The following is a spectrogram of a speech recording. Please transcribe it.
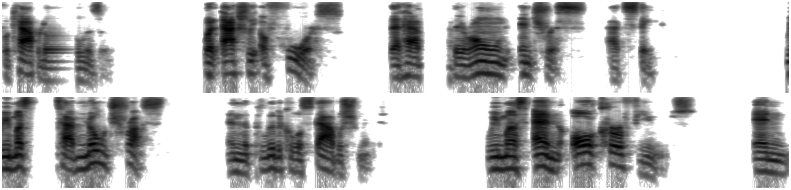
for capitalism, but actually a force that have their own interests at stake. We must have no trust in the political establishment. We must end all curfews and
